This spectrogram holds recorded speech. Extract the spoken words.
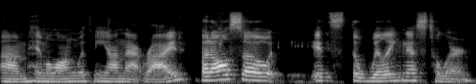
um, him along with me on that ride. But also, it's the willingness to learn.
